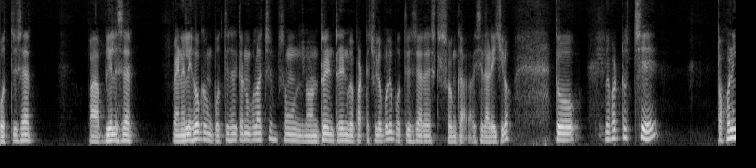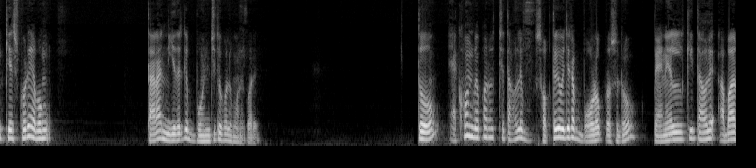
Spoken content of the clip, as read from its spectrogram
বত্রিশ হাজার বা বিয়াল্লিশ হাজার প্যানেলেই হোক এবং বত্রিশ হাজার কেন বলা হচ্ছে? নন ট্রেন ট্রেন ব্যাপারটা ছিল বলে বত্রিশ হাজারের সংখ্যা এসে দাঁড়িয়েছিল। তো ব্যাপারটা হচ্ছে, তখনই কেস করে এবং নিজেদেরকে বঞ্চিত বলে মনে করে। তো এখন ব্যাপার হচ্ছে তাহলে সবথেকে যেটা বড় প্রশ্ন প্যানেল কি তাহলে আবার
